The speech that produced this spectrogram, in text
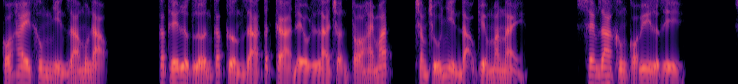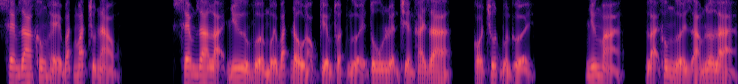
có hay không nhìn ra môn đạo. Các thế lực lớn các cường giả tất cả đều là trận to hai mắt, chăm chú nhìn đạo kiếm mang này. Xem ra không có uy lực gì. Xem ra không hề bắt mắt chút nào. Xem ra lại như vừa mới bắt đầu học kiếm thuật người tu luyện triển khai ra, có chút buồn cười. Nhưng mà, lại không người dám lơ là.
